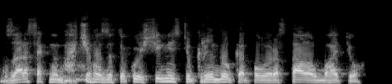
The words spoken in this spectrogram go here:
Зараз, як ми бачимо, за такою щільністю кривдилка повиростала в багатьох.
